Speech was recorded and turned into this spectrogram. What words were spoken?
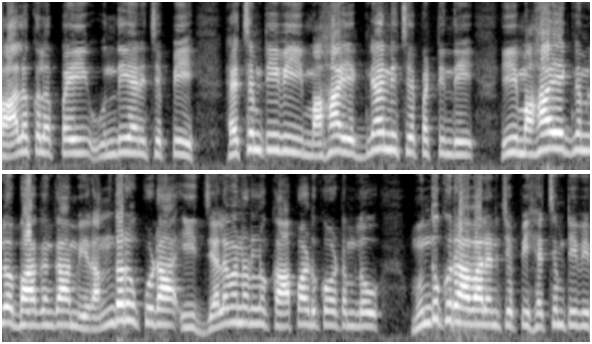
పాలకులపై ఉంది అని చెప్పి హెచ్ఎంటీవీ మహాయజ్ఞాన్ని చేపట్టింది. ఈ మహాయజ్ఞంలో భాగంగా మీరందరూ కూడా ఈ జలవనరులను కాపాడుకోవటంలో ముందుకు రావాలని చెప్పి హెచ్ఎంటీవీ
